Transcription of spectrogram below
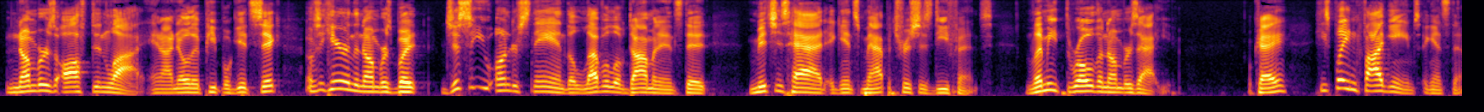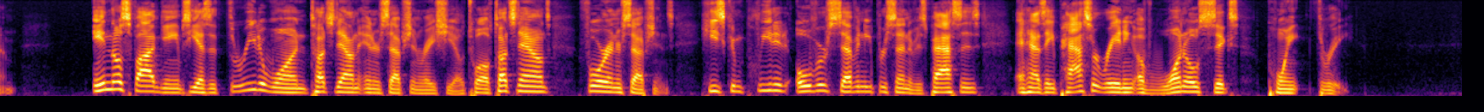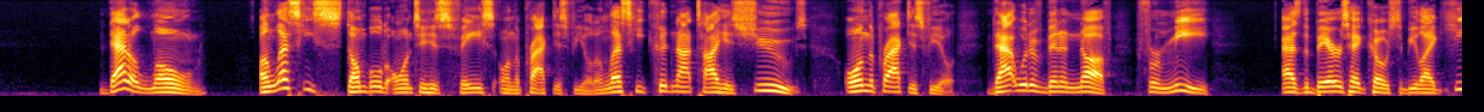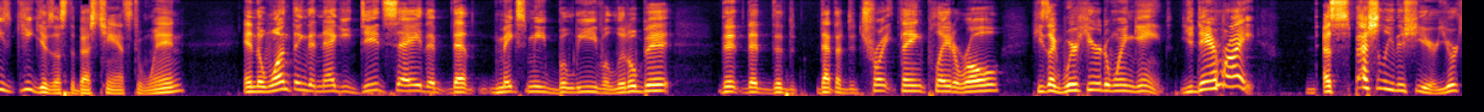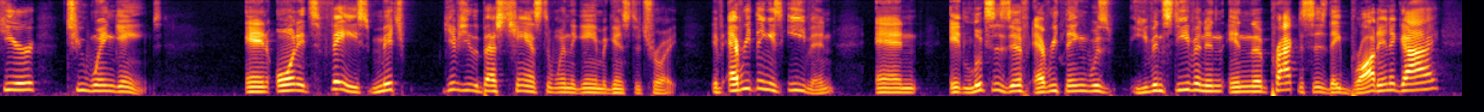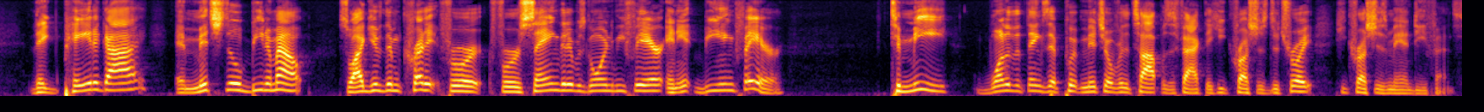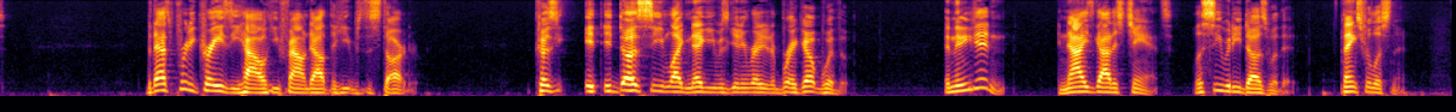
Numbers often lie, and I know that people get sick of hearing the numbers, but just so you understand the level of dominance that Mitch has had against Matt Patricia's defense, let me throw the numbers at you. Okay? He's played in five games against them. In those five games, he has a three to one touchdown interception ratio 12 touchdowns, four interceptions. He's completed over 70% of his passes and has a passer rating of 106.3. That alone, unless he stumbled onto his face on the practice field, unless he could not tie his shoes on the practice field, that would have been enough for me as the Bears head coach to be like, he's he gives us the best chance to win. And the one thing that Nagy did say that that makes me believe a little bit that that the that the Detroit thing played a role. He's like, we're here to win games. You damn right. Especially this year, you're here to win games. And on its face, Mitch gives you the best chance to win the game against Detroit. If everything is even and it looks as if everything was even Steven in, in the practices. They brought in a guy, they paid a guy, and Mitch still beat him out. So I give them credit for for saying that it was going to be fair and it being fair. To me, one of the things that put Mitch over the top was the fact that he crushes Detroit, he crushes man defense. But that's pretty crazy how he found out that he was the starter. Because it, it does seem like Nagy was getting ready to break up with him. And then he didn't. And now he's got his chance. Let's see what he does with it. Thanks for listening.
